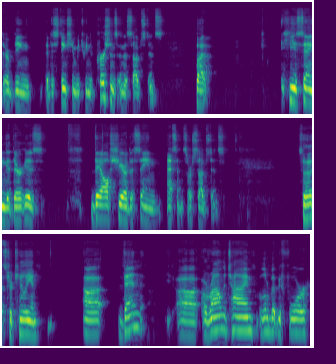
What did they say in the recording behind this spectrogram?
there being a distinction between the persons and the substance, but he's saying that there is they all share the same essence or substance. So that's Tertullian. Uh, then, uh, around the time, a little bit before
